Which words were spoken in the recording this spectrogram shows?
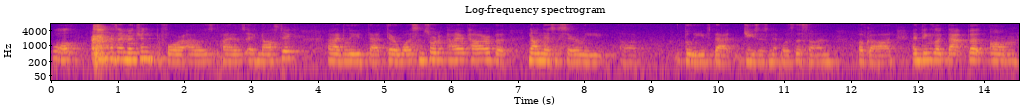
Well, as I mentioned before, I was I was agnostic, and I believed that there was some sort of higher power, but not necessarily uh, believed that Jesus was the Son of God and things like that. But um,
